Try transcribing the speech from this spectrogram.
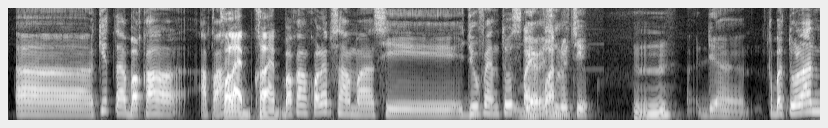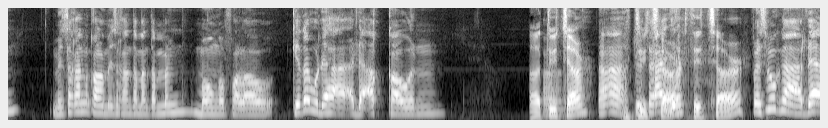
eh, kita bakal apa? collab, collab. Bakal collab sama si Juventus By garis One. lucu. Mm-mm. Dia kebetulan misalkan kalau misalkan teman-teman mau nge-follow kita udah ada account Eh, Twitter, ah, Eh, Twitter Twitter, aja. Twitter, Facebook nggak ada.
